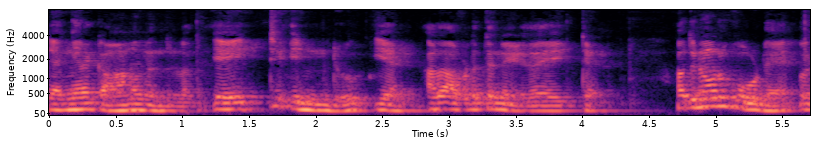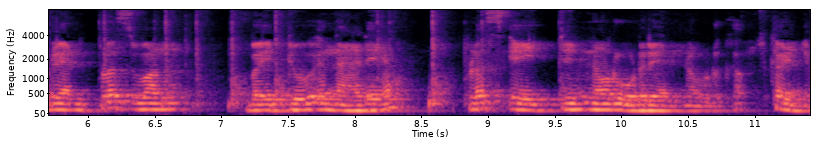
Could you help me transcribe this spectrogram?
എങ്ങനെ കാണും എന്നുള്ളത്. എയ്റ്റ് ഇന്റു എൻ അത് അവിടെ തന്നെ എഴുതാം. എയ്റ്റ് എൻ അതിനോട് കൂടെ ഒരു n plus one by two എന്ന് ആഡ് ചെയ്യാം. പ്ലസ് എയ്റ്റീനോട് കൂടെ ഒരു എൻ കൊടുക്കാം. കഴിഞ്ഞു.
